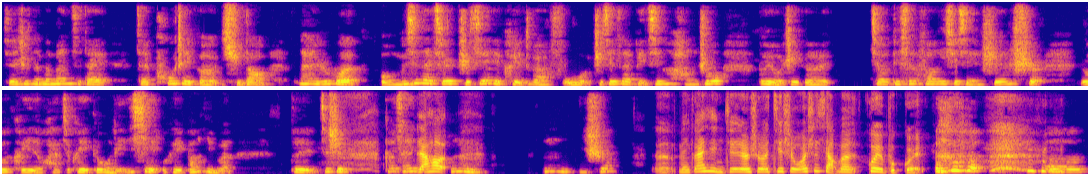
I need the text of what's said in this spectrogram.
现在正在慢慢的在在铺这个渠道。那如果我们现在其实直接也可以对外服务，直接在北京和杭州都有这个叫第三方医学检验实验室。如果可以的话，就可以跟我联系，我可以帮你们。对，就是刚才然后嗯嗯，你说嗯，没关系，你接着说。其实我是想问，贵不贵？嗯，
